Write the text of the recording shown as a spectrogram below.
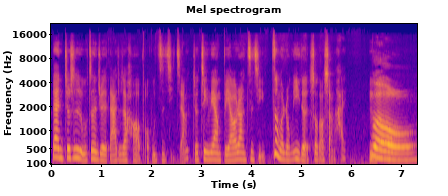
但就是我真的觉得大家就是要好好保护自己，这样就尽量不要让自己这么容易的受到伤害。哇、嗯，wow,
